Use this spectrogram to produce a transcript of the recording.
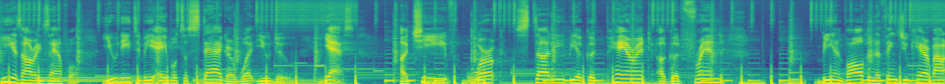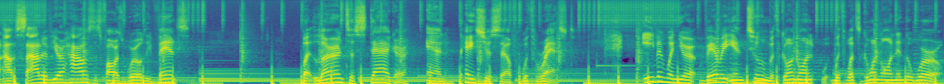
He is our example. You need to be able to stagger what you do. Yes, achieve, work, study, be a good parent, a good friend, be involved in the things you care about outside of your house as far as world events. But learn to stagger and pace yourself with rest. Even when you're very in tune with going on with what's going on in the world,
